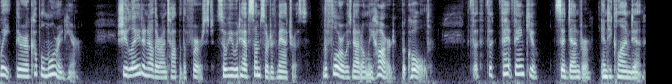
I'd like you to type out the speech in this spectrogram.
Wait, there are a couple more in here. She laid another on top of the first, so he would have some sort of mattress. The floor was not only hard, but cold. "Thank you," said Denver, and he climbed in.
